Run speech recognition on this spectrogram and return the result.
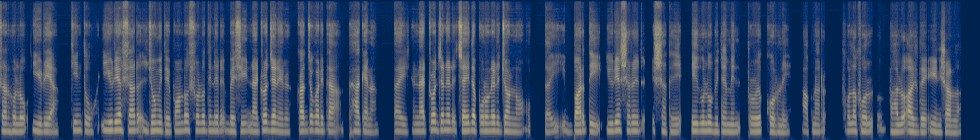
সার হলো ইউরিয়া। কিন্তু ইউরিয়া সার জমিতে পনেরো ষোলো দিনের বেশি নাইট্রোজেনের কার্যকারিতা থাকে না। তাই নাইট্রোজেনের চাহিদা পূরণের জন্য তাই বাড়তি ইউরিয়া সারের সাথে এগুলো ভিটামিন প্রয়োগ করলে আপনার ফলাফল ভালো আসবে ইনশাল্লাহ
